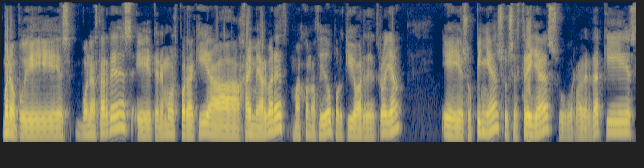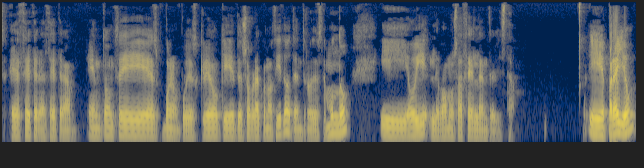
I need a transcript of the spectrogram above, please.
Bueno, pues buenas tardes. Eh, tenemos por aquí a Jaime Álvarez, más conocido por Kioar de Troya, eh, sus piñas, sus estrellas, sus Raberdakis, etcétera, etcétera. Entonces, bueno, pues creo que de sobra conocido dentro de este mundo y hoy le vamos a hacer la entrevista. Eh, para ello,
